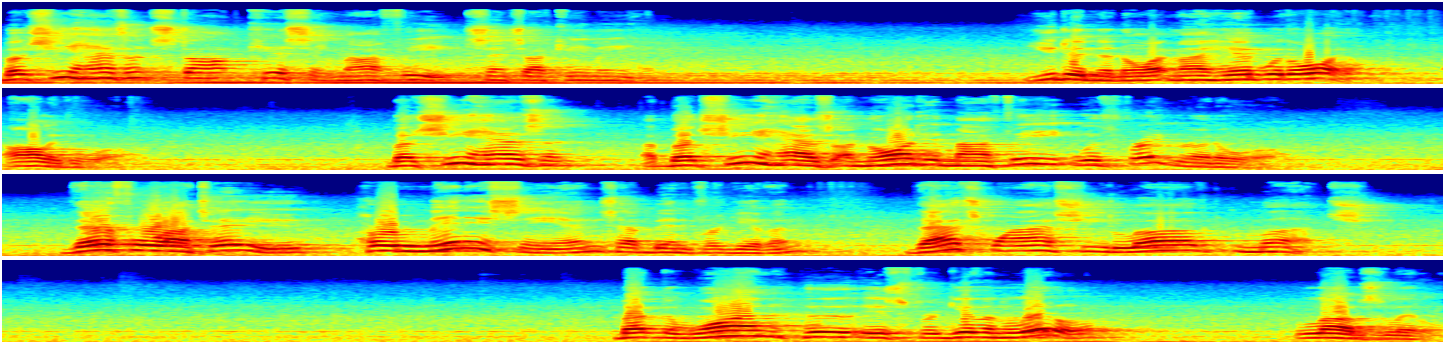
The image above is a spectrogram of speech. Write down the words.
But she hasn't stopped kissing my feet since I came in. You didn't anoint my head with oil, olive oil. But she hasn't but she has anointed my feet with fragrant oil. Therefore I tell you, her many sins have been forgiven. That's why she loved much. But the one who is forgiven little loves little.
